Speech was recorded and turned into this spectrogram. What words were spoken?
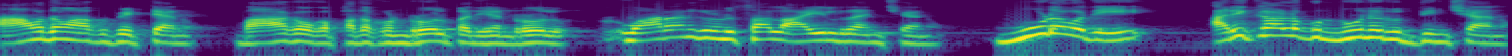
ఆముదం ఆకు పెట్టాను బాగా ఒక పదకొండు రోజులు పదిహేను రోజులు. వారానికి రెండు సార్లు ఆయిల్ రాంచాను. మూడవది అరికాళ్ళకు నూనె రుద్దించాను.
